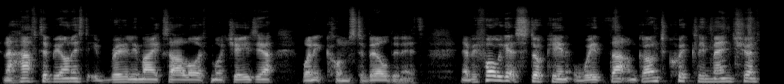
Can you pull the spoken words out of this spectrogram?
And I have to be honest it really makes our life much easier when it comes to building it. Now before we get stuck in with that I'm going to quickly mention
